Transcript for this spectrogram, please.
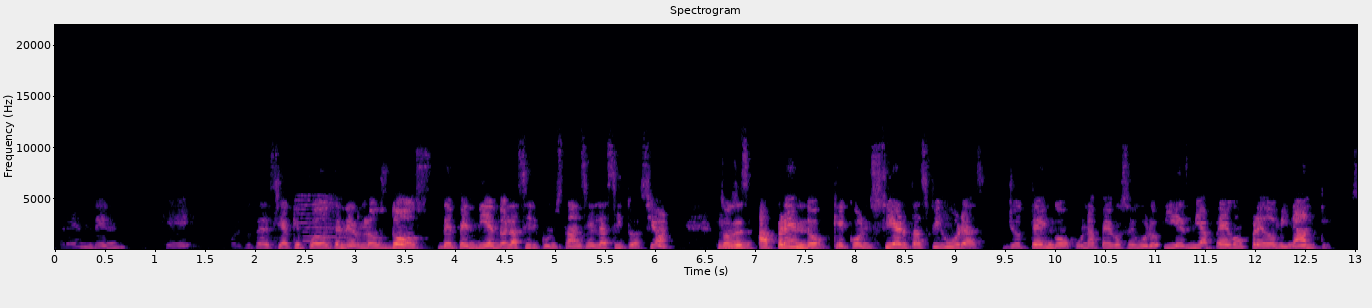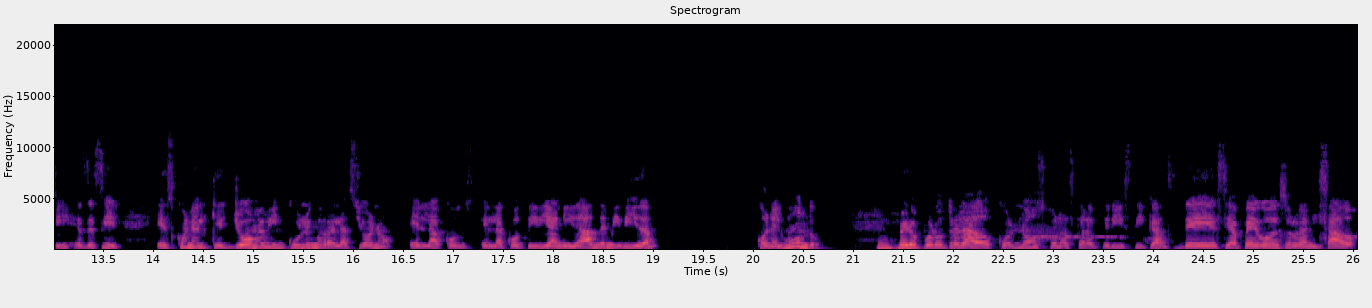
Aprenden que, por eso te decía que puedo tener los dos dependiendo la circunstancia y la situación. Entonces, aprendo que con ciertas figuras yo tengo un apego seguro y es mi apego predominante, ¿sí? Es decir, es con el que yo me vinculo y me relaciono en la, en la cotidianidad de mi vida con el mundo. Pero por otro lado, conozco las características de ese apego desorganizado,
